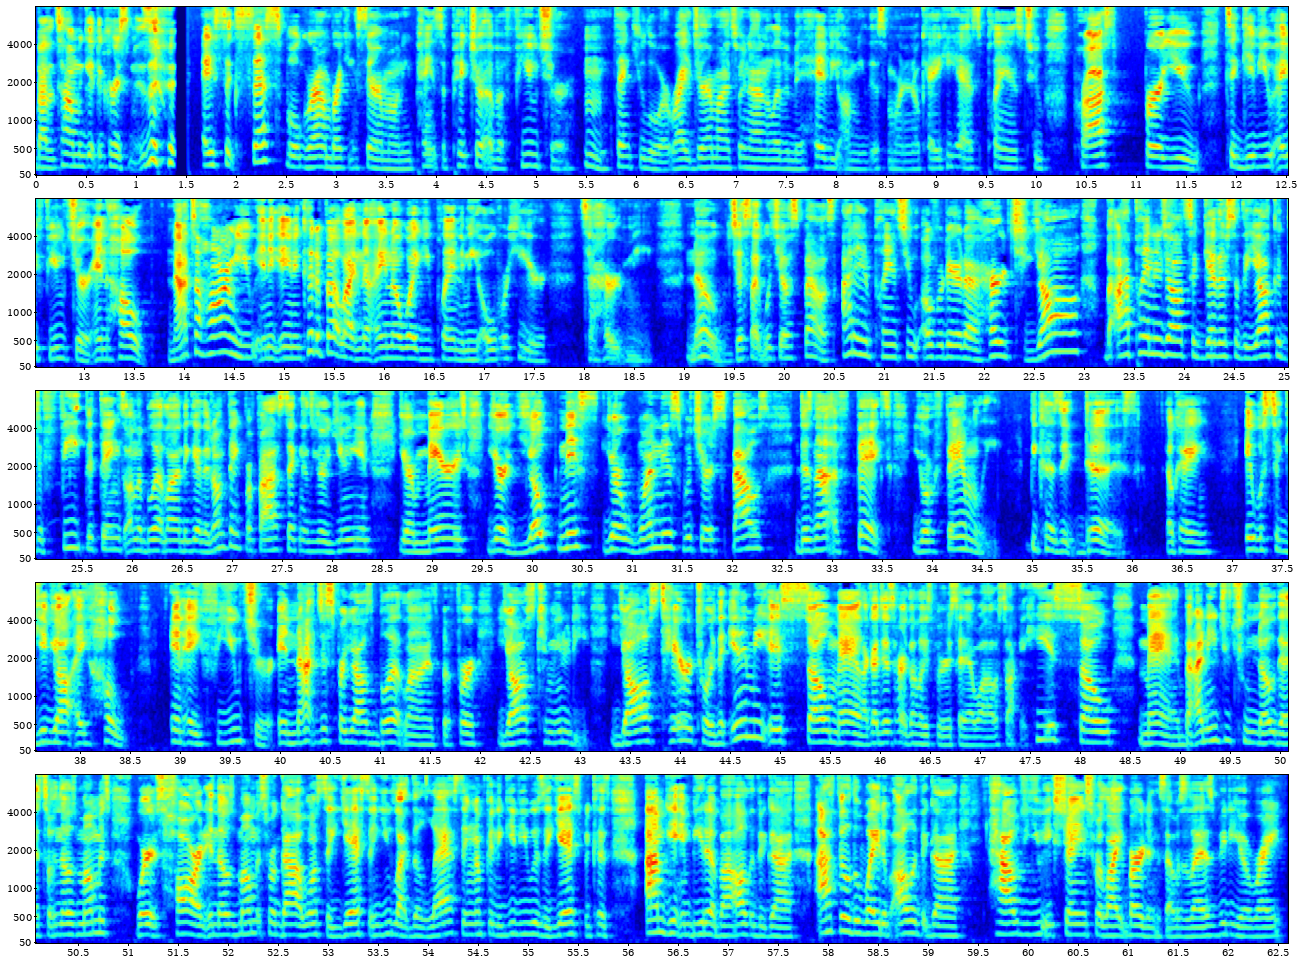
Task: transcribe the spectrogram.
by the time we get to Christmas. A successful groundbreaking ceremony paints a picture of a future. Mm, thank you, Lord, right? Jeremiah 29 11 been heavy on me this morning, okay? He has plans to prosper you, to give you a future and hope, not to harm you. And it, and it could have felt like, no, ain't no way you planted me over here to hurt me. No, just like with your spouse. I didn't plant you over there to hurt y'all, but I planted y'all together so that y'all could defeat the things on the bloodline together. Don't think for five seconds your union, your marriage, your yokeness, your oneness with your spouse does not affect your family because it does. Okay? It was to give y'all a hope in a future and not just for y'all's bloodlines but for y'all's community y'all's territory. The enemy is so mad. Like i just heard the holy spirit say that while i was talking. He is so mad. But i need you to know that. So in those moments where it's hard in those moments where god wants a yes and you like the last thing i'm gonna give you is a yes because i'm getting beat up by all of it god. I feel the weight of all of it god. How do you exchange for light burdens? That was the last video right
